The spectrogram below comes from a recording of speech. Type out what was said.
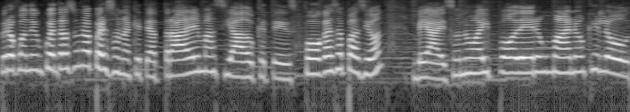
pero cuando encuentras una persona que te atrae demasiado, que te desfoga esa pasión, vea, eso no hay poder humano que lo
